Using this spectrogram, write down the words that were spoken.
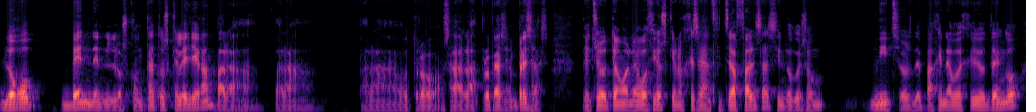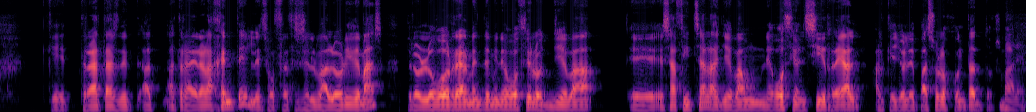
luego venden los contactos que le llegan para, para, para otro, o sea, las propias empresas. De hecho, tengo negocios que no es que sean fichas falsas, sino que son nichos de página web que yo tengo que tratas de atraer a la gente, les ofreces el valor y demás, pero luego realmente mi negocio lo lleva, eh, esa ficha la lleva un negocio en sí real, al que yo le paso los contactos. Vale.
